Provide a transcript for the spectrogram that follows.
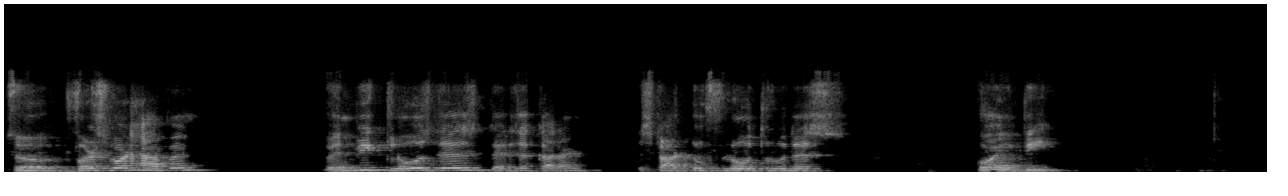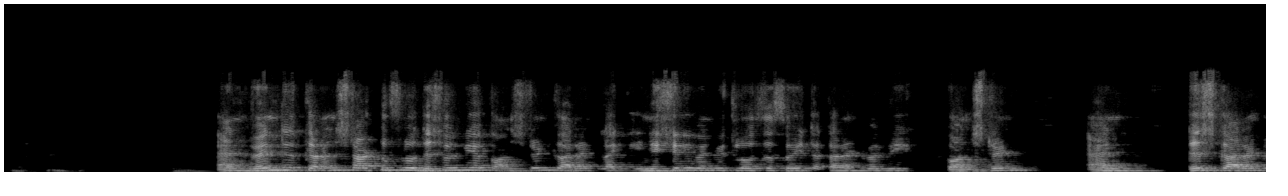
So first what happened? When we close this, there is a current start to flow through this coil P. And when the current start to flow, this will be a constant current. Like initially when we close the switch, the current will be constant. And this current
